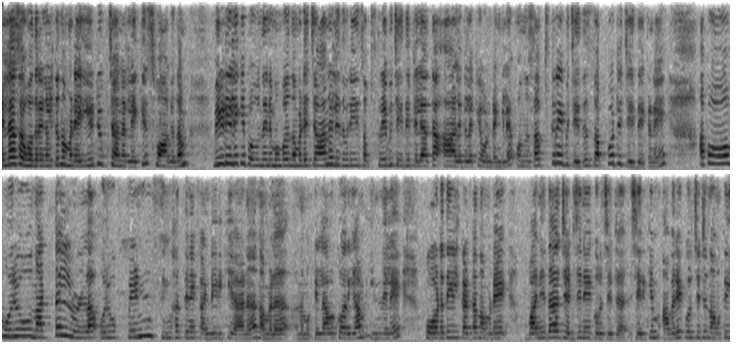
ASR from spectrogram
എല്ലാ സഹോദരങ്ങൾക്കും നമ്മുടെ യൂട്യൂബ് ചാനലിലേക്ക് സ്വാഗതം. വീഡിയോയിലേക്ക് പോകുന്നതിന് മുമ്പ് നമ്മുടെ ചാനൽ ഇതുവരെയും സബ്സ്ക്രൈബ് ചെയ്തിട്ടില്ലാത്ത ആളുകളൊക്കെ ഉണ്ടെങ്കിൽ ഒന്ന് സബ്സ്ക്രൈബ് ചെയ്ത് സപ്പോർട്ട് ചെയ്തേക്കണേ. അപ്പോൾ ഒരു നട്ടലിലുള്ള ഒരു പെൺ സിംഹത്തിനെ കണ്ടിരിക്കുകയാണ് നമ്മൾ നമുക്ക് എല്ലാവർക്കും അറിയാം ഇന്നലെ കോടതിയിൽ കണ്ട നമ്മുടെ വനിതാ ജഡ്ജിനെ കുറിച്ചിട്ട്. ശരിക്കും അവരെ കുറിച്ചിട്ട് നമുക്ക്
